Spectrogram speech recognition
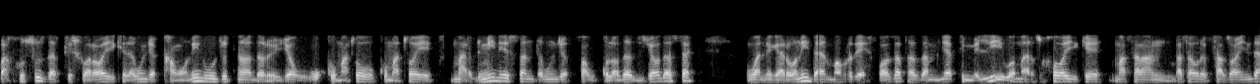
به خصوص در کشورهایی که در اونجا قوانین وجود نداره یا حکومت ها حکومت های مردمی نیستند در اونجا فوق زیاد است. و نگرانی در مورد حفاظت از امنیت ملی و مرزهایی که مثلا به طور فزاینده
